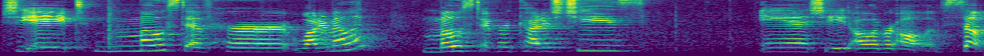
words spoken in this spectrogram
She ate most of her watermelon, most of her cottage cheese, and she ate all of her olives. So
